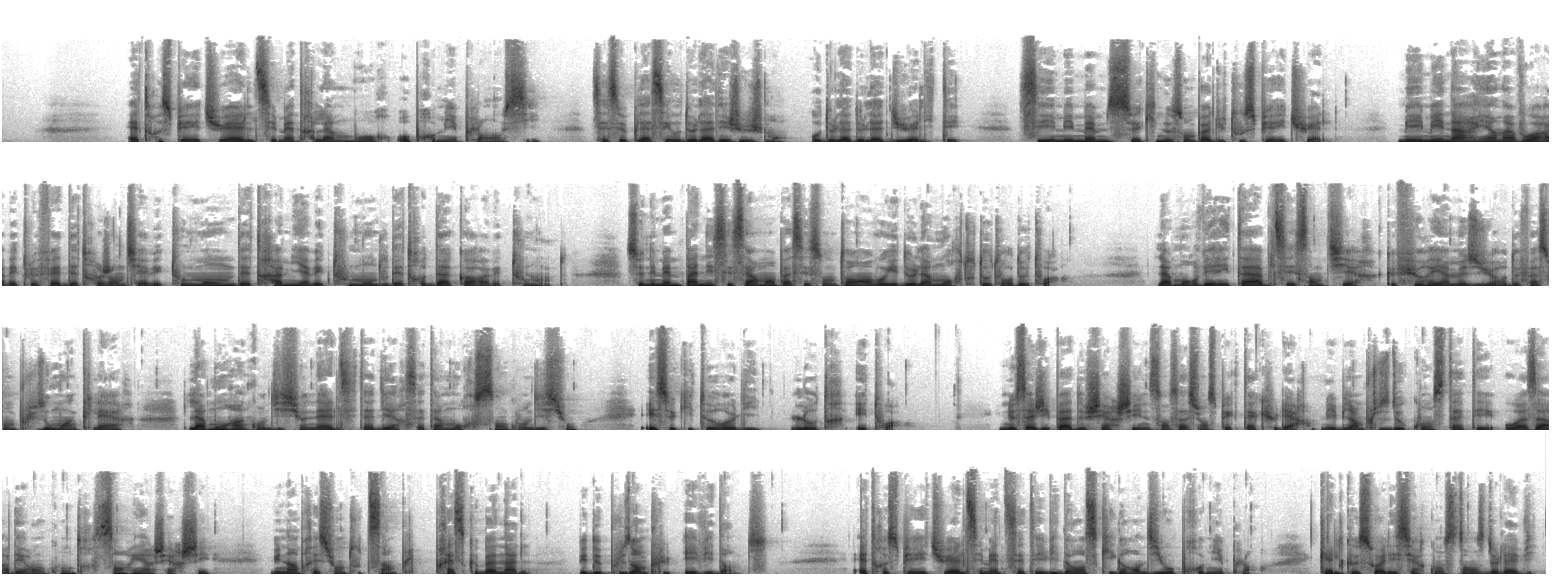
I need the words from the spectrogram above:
Être spirituel, c'est mettre l'amour au premier plan aussi. C'est se placer au-delà des jugements, au-delà de la dualité. C'est aimer même ceux qui ne sont pas du tout spirituels. Mais aimer n'a rien à voir avec le fait d'être gentil avec tout le monde, d'être ami avec tout le monde ou d'être d'accord avec tout le monde. Ce n'est même pas nécessairement passer son temps à envoyer de l'amour tout autour de toi. L'amour véritable, c'est sentir que fur et à mesure, de façon plus ou moins claire, l'amour inconditionnel, c'est-à-dire cet amour sans condition, est ce qui te relie l'autre et toi. Il ne s'agit pas de chercher une sensation spectaculaire, mais bien plus de constater, au hasard des rencontres, sans rien chercher, une impression toute simple, presque banale, mais de plus en plus évidente. Être spirituel, c'est mettre cette évidence qui grandit au premier plan, quelles que soient les circonstances de la vie.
